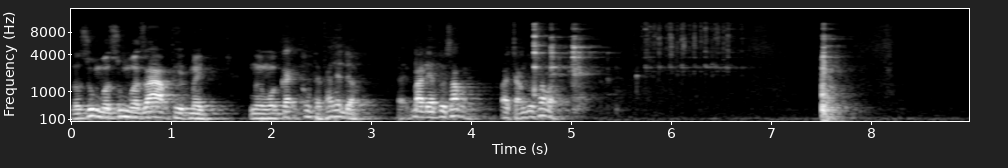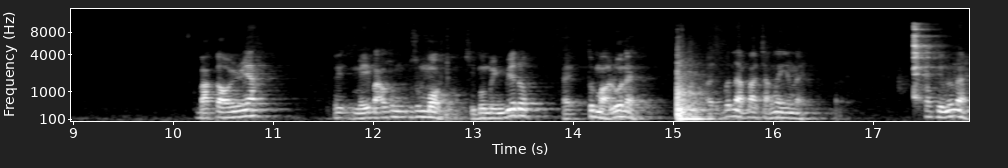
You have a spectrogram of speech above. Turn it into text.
Nó rung vào rung vào da và thịt mình người ngồi cạnh không thể phát hiện được. Đấy, ba đen tôi sóc này ba trắng tôi sóc này. Bạc cầu nhé. Đấy, mấy báo dung, dung một chỉ một mình biết thôi. Đấy, tôi mở luôn này. Đấy, vẫn là ba trắng này em này. Đấy, trong tiếng nước này.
